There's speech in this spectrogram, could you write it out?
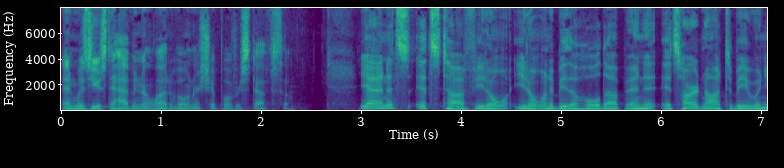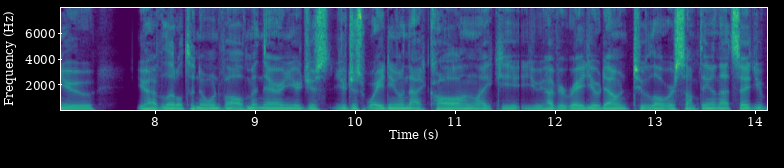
and was used to having a lot of ownership over stuff. So, yeah, and it's it's tough. You don't you don't want to be the holdup, and it, it's hard not to be when you you have little to no involvement there, and you're just you're just waiting on that call, and like you, you have your radio down too low or something, and that's it. You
